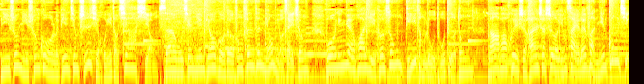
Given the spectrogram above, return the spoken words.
你说你穿过了边疆，只想回到家乡。三五千年飘过的风，分分秒秒在争。我宁愿画一棵松，抵挡路途的冬。哪怕会是寒沙射影，再来万年光景。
